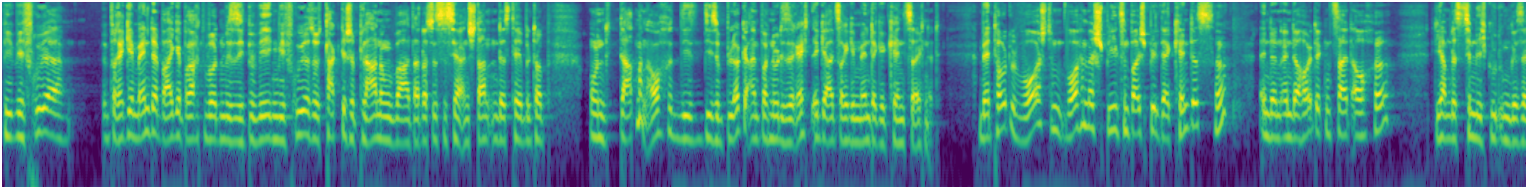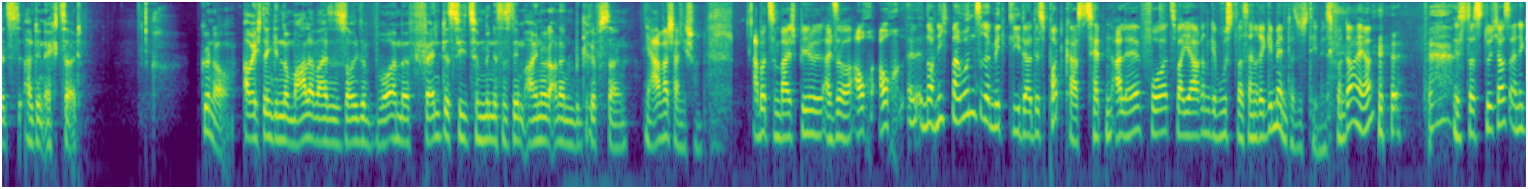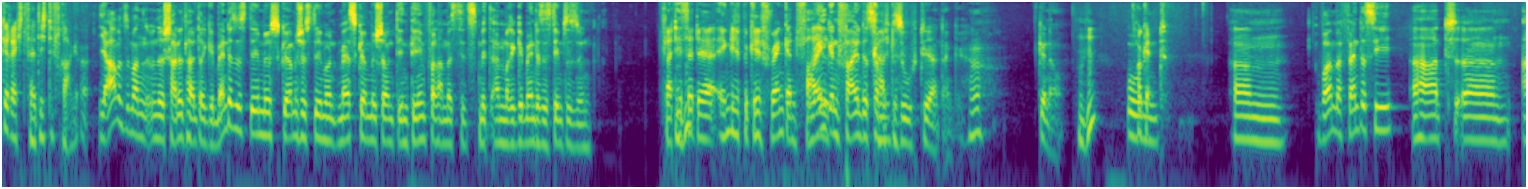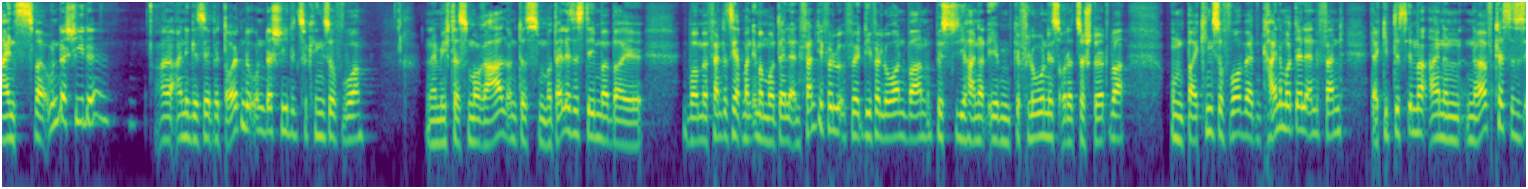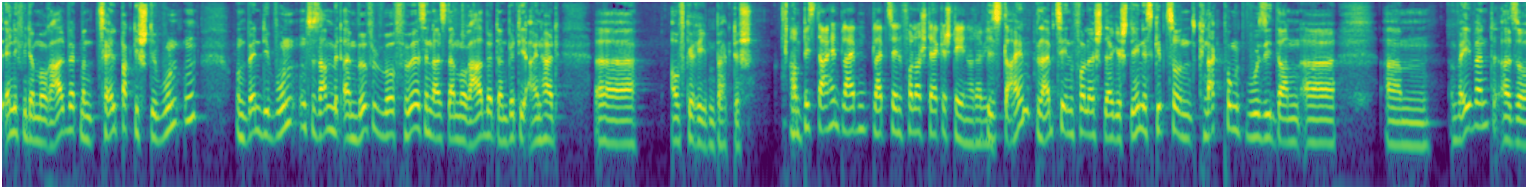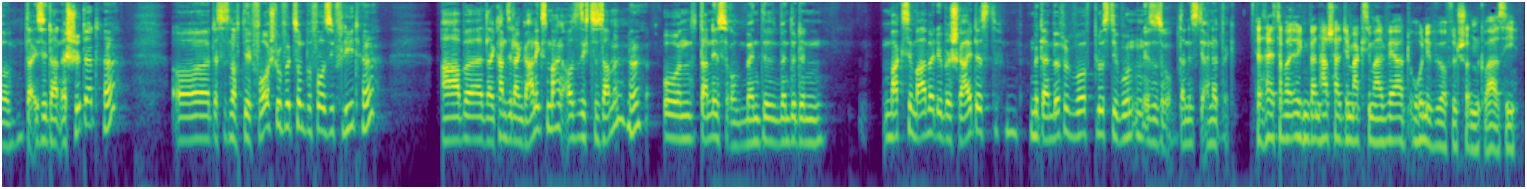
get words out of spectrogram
wie, wie früher Regimenter beigebracht wurden, wie sie sich bewegen, wie früher so taktische Planung war. Dadurch ist es ja entstanden, das Tabletop. Und da hat man auch die, diese Blöcke einfach nur diese Rechtecke als Regimenter gekennzeichnet. Wer Total War, Warhammer spielt zum Beispiel, der kennt es in, in der heutigen Zeit auch. hä? Die haben das ziemlich gut umgesetzt, halt in Echtzeit. Genau. Aber ich denke, normalerweise sollte Warhammer Fantasy zumindest dem einen oder anderen Begriff sein. Ja, wahrscheinlich schon. Aber zum Beispiel, also auch, auch äh, noch nicht mal unsere Mitglieder des Podcasts hätten alle vor zwei Jahren gewusst, was ein Regimentersystem ist. Von daher ist das durchaus eine gerechtfertigte Frage. Ja, also man unterscheidet halt Regimentersysteme, Skirmish-Systeme und Mass-Skirmisher und in dem Fall haben wir es jetzt mit einem Regimentesystem zu tun. Vielleicht ist ja der englische Begriff Rank and File. Rank and File, das habe ich gesucht, ja, danke. Ja, Genau. Und Okay. ähm, Warhammer Fantasy hat äh, eins, zwei Unterschiede, äh, einige sehr bedeutende Unterschiede zu Kings of War, nämlich das Moral- und das Modellesystem, weil bei Warhammer Fantasy hat man immer Modelle entfernt, die, verlo die verloren waren, bis die Einheit eben geflohen ist oder zerstört war. Und bei Kings of War werden keine Modelle entfernt. Da gibt es immer einen Nerf-Test, das ist ähnlich wie der Moralwert. Man zählt praktisch die Wunden und wenn die Wunden zusammen mit einem Würfelwurf höher sind als der Moralwert, dann wird die Einheit äh, aufgerieben praktisch. Und bis dahin bleiben, bleibt sie in voller Stärke stehen, oder wie? Bis dahin bleibt sie in voller Stärke stehen. Es gibt so einen Knackpunkt, wo sie dann äh, ähm, wavernd, also da ist sie dann erschüttert. Hä? Äh, das ist noch die Vorstufe zum, bevor sie flieht. Hä? Aber da kann sie dann gar nichts machen, außer sich zu sammeln. Ne? Und dann ist rum. Wenn du, wenn du den Maximalwert überschreitest mit deinem Würfelwurf plus die Wunden, ist es rum. Dann ist die Einheit weg. Das heißt aber, irgendwann hast du halt den Maximalwert ohne Würfel schon quasi.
